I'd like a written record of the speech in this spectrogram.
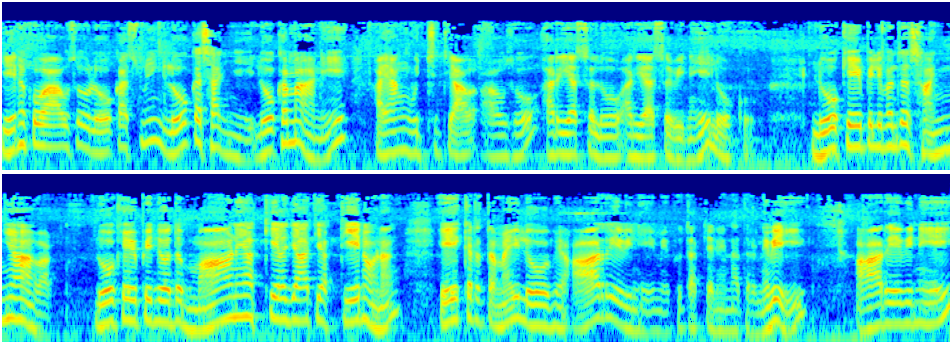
යේනකෝ ආවසෝ ලෝකස්මින් ලෝක සංඤේ ලෝකමානේ අයං උච්චති ආවසෝ අරියස්ස ලෝ අරියස්ස විනේ ලෝකෝ. ලෝකයේ පිළිබඳ සංඥාවක් ලෝකයේ පිළිබඳ මානයක් කියලා જાතියක් තියෙනවනම් ඒකට තමයි ලෝභය ආර්ය විනේ මේ පු탁ජනෙන් අතර නෙවෙයි. ආර්ය විනේයි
